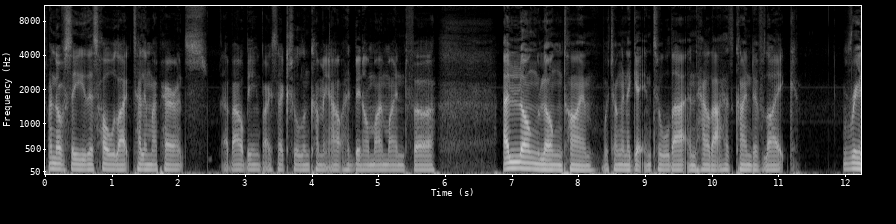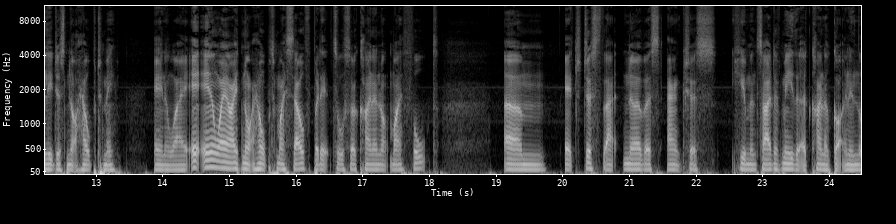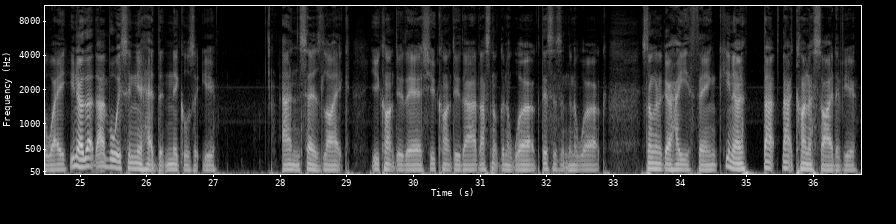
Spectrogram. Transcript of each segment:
and obviously this whole like telling my parents about being bisexual and coming out had been on my mind for a long, long time. Which I'm going to get into all that and how that has kind of like really just not helped me in a way. In, a way, I'd not helped myself, but it's also kind of not my fault. Um, it's just that nervous, anxious human side of me that had kind of gotten in the way. You know that that voice in your head that niggles at you and says like, "You can't do this, you can't do that. That's not going to work. This isn't going to work. It's not going to go how you think." You know that that kind of side of you.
